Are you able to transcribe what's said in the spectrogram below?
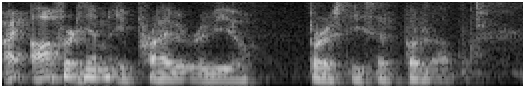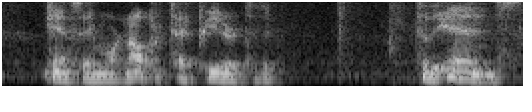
I offered him a private review first. He said, put it up. Can't say more. And I'll protect Peter to the to the ends.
